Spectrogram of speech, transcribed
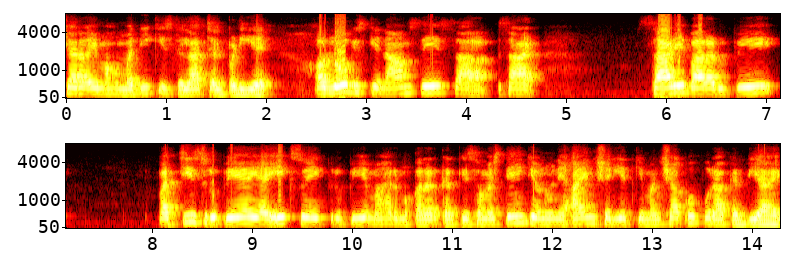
شرع محمدی کی اصطلاح چل پڑی ہے اور لوگ اس کے نام سے ساڑھے بارہ روپے، پچیس روپے یا ایک سو ایک روپے مہر مقرر کر کے سمجھتے ہیں کہ انہوں نے آئین شریعت کی منشا کو پورا کر دیا ہے۔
